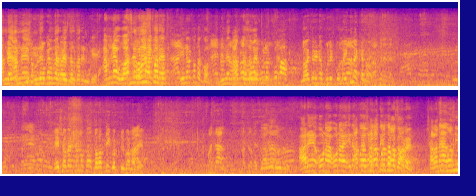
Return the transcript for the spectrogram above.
আপনি আপনি বুলেট? পারেন কে? আপনি ওয়াজ করেন। দিনের কথা কোন? দিনের কথা সবাই বলেন। বুলেট বোমা নয় করি না বুলেট বোমা এগুলা কেন? এসবের জন্য তো জবাবদিহি করতে হবে আমাদের। আরে ওনা ওনা এটা তো তো সারাদিন করেন। উনি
